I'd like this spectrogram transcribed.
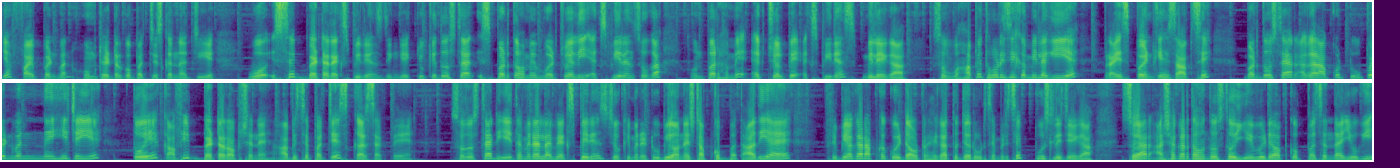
या 5.1 होम थिएटर को परचेस करना चाहिए। वो इससे बेटर एक्सपीरियंस देंगे, क्योंकि दोस्तों यार, इस पर तो हमें वर्चुअली एक्सपीरियंस होगा, उन पर हमें एक्चुअल पे एक्सपीरियंस मिलेगा। सो वहाँ पर थोड़ी सी कमी लगी है प्राइस पॉइंट के हिसाब से। बट दोस्त यार अगर आपको 2.1 में ही चाहिए तो ये काफ़ी बेटर ऑप्शन है। आप इसे परचेज कर सकते हैं। सो so, दोस्तों यार ये था मेरा लाइव एक्सपीरियंस जो कि मैंने टू बी ऑनेस्ट आपको बता दिया है। फिर भी अगर आपका कोई डाउट रहेगा तो ज़रूर से मेरे से पूछ लीजिएगा। सो यार, आशा करता हूँ दोस्तों, ये वीडियो आपको पसंद आई होगी।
